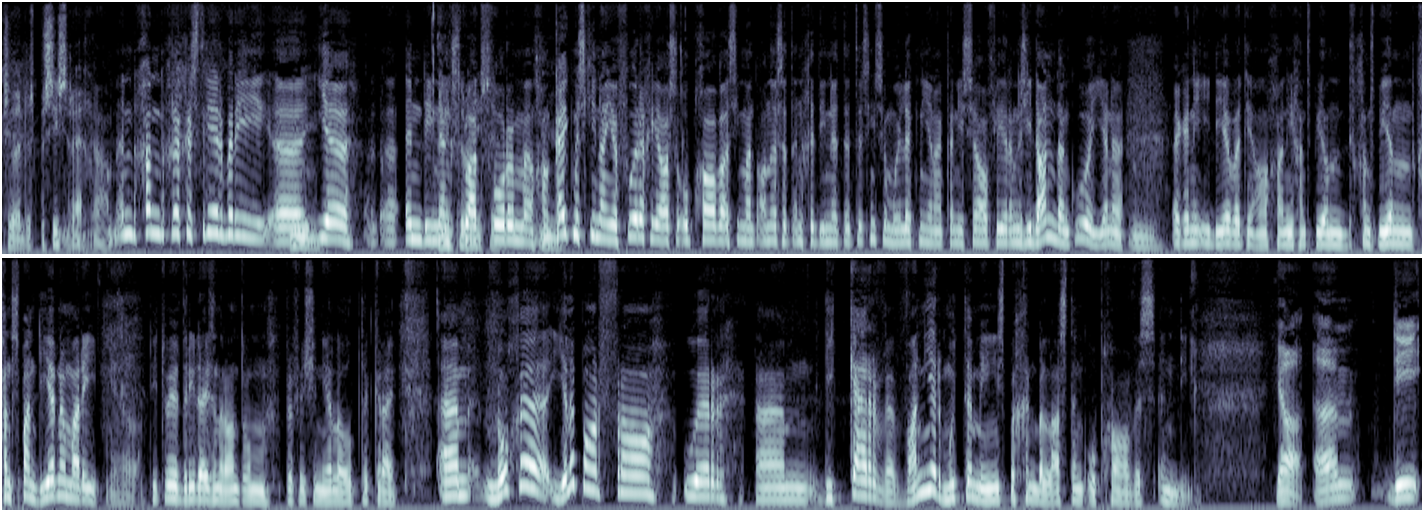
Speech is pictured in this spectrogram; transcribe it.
So, dis presies reg. Ja, en gaan registreer by die uh mm. e uh, indieningsplatform. Gaan mm. kyk miskien na jou vorige jaar se opgawe as iemand anders dit ingedien het. Dit is nie so moeilik nie en dan kan jy self leer en as jy dan dink, "O, jene, mm. ek het 'n idee wat hier aangaan." Nie gaan speel gaan speel gaan spandeer nou maar die ja. die 2 of 3000 rand om professionele hulp te kry. Ehm um, nog 'n hele paar vrae oor ehm um, die kerwe. Wanneer moet 'n mens begin belastingopgawes indien? Ja, ehm um, die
